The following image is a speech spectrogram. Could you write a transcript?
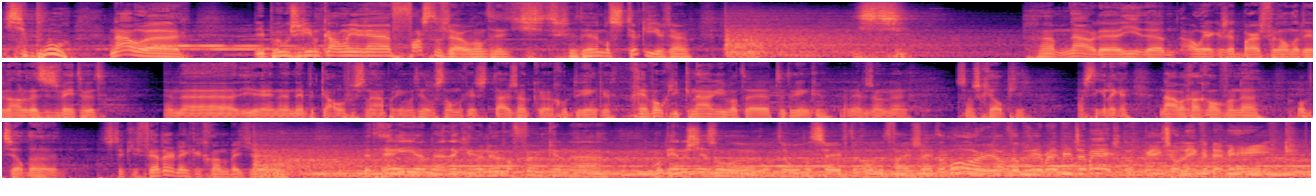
Ja, poeh. Nou, eh, die broeksriem kan weer eh, vast of zo. Want eh, het zit helemaal stuk hier zo. Nou, de, hier, de oude RKZ-bar is veranderd in een ouderwetse zweethut. En iedereen neemt een koude versnapering, wat heel verstandig is. Thuis ook goed drinken. Geef ook je kanarie wat te drinken. En even zo'n zo'n schelpje. Hartstikke lekker. Nou, we gaan gewoon van, op hetzelfde stukje verder, denk ik. Gewoon een beetje eh, met herrie en eh, lekkere neurofunk en eh, moderne shizzle rond de 170, 175. Mooi, ja, veel plezier bij Beach Breaks. Dat brengt zo lekker de week.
